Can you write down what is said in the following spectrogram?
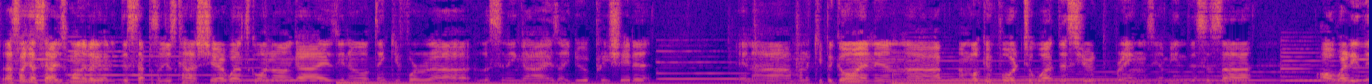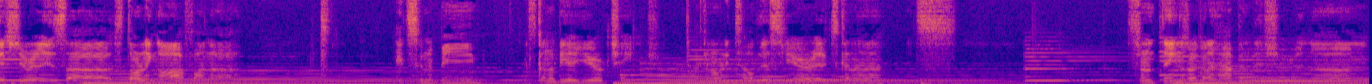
But that's like I said. I just wanted to this episode just kind of share what's going on, guys. You know, thank you for uh, listening, guys. I do appreciate it. and uh, I'm gonna keep it going. And uh, I'm looking forward to what this year brings. I mean, this is uh, already this year is uh, starting off on a. It's gonna be, it's gonna be a year of change. I can already tell this year it's gonna, it's certain things are gonna happen this year, and um,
